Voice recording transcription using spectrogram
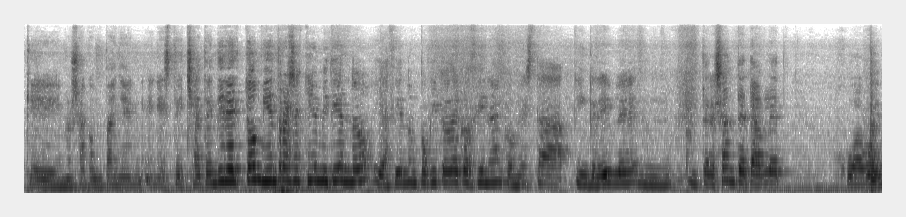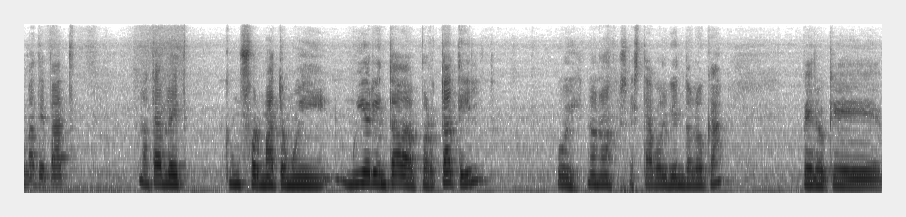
que nos acompañan en este chat en directo, mientras estoy emitiendo y haciendo un poquito de cocina con esta increíble, mm, interesante tablet Huawei MatePad. Una tablet con un formato muy, muy orientado al portátil. Uy, no, no, se está volviendo loca. Pero que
